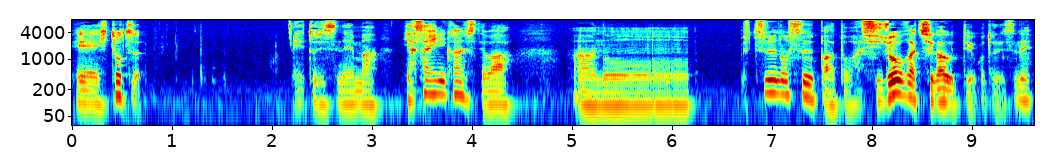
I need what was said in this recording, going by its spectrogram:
えー、1つえっ、ー、とですねまあ野菜に関してはあのー、普通のスーパーとは市場が違うっていうことですね。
